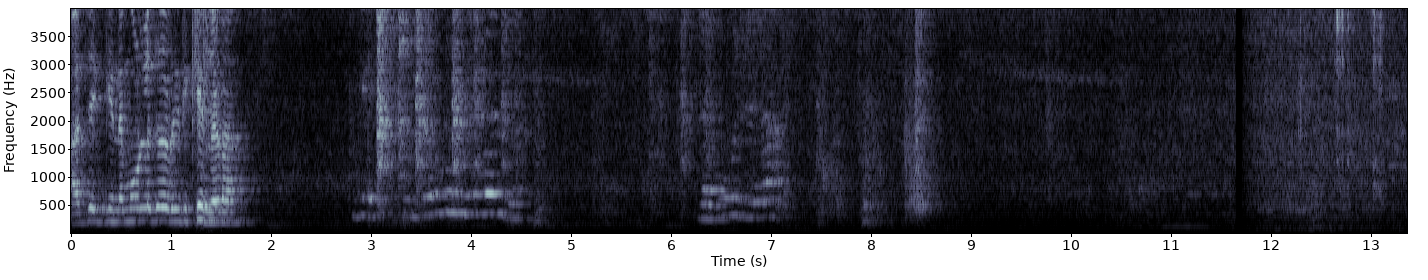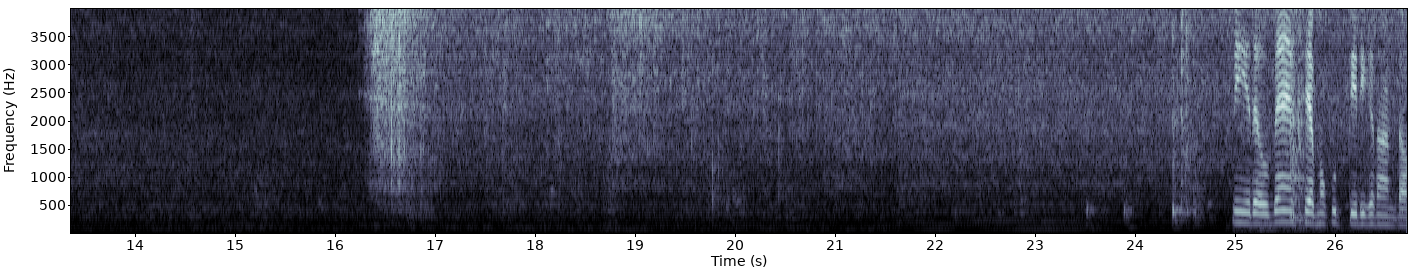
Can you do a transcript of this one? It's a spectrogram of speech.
ആ ജഗ്ഗിന്റെ മുകളിൽ കയറിയിരിക്കല്ലടാ നീരവ് മേശയമ്മ കുത്തിയിരിക്കണുണ്ടോ?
